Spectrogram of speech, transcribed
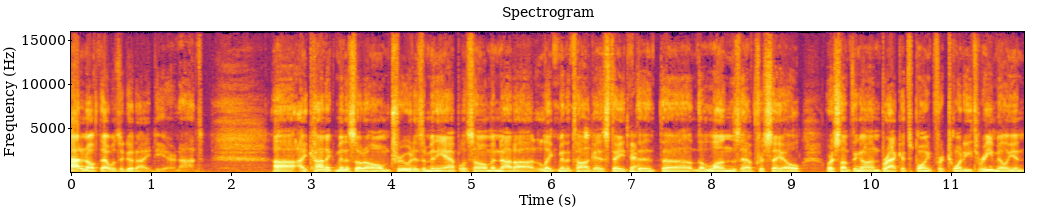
I don't know if that was a good idea or not. Uh, iconic Minnesota home. True, it is a Minneapolis home and not a Lake Minnetonka estate Yeah. that uh, the Lunds have for sale, or something on Brackett's Point for twenty-three million.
